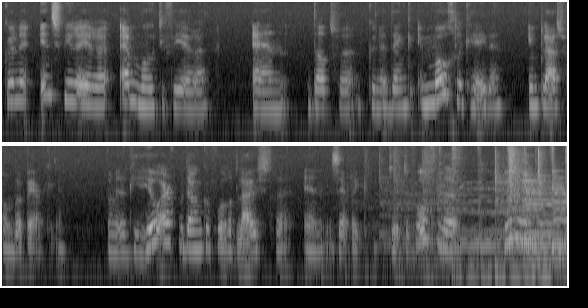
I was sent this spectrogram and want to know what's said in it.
kunnen inspireren en motiveren. En dat we kunnen denken in mogelijkheden in plaats van beperkingen. Dan wil ik je heel erg bedanken voor het luisteren en zeg ik tot de volgende. Doei!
